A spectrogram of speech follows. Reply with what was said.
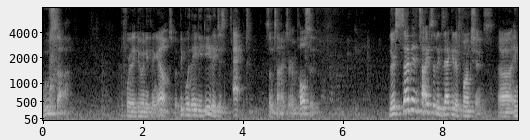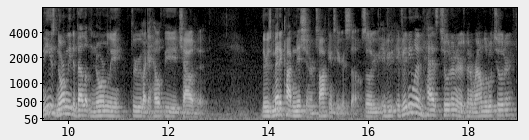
woosah, before they do anything else. But people with ADD, they just act. sometimes, They're impulsive. There's seven types of executive functions, uh, and these normally develop normally through like a healthy childhood. There's metacognition, or talking to yourself. So if, you, if anyone has children or has been around little children,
